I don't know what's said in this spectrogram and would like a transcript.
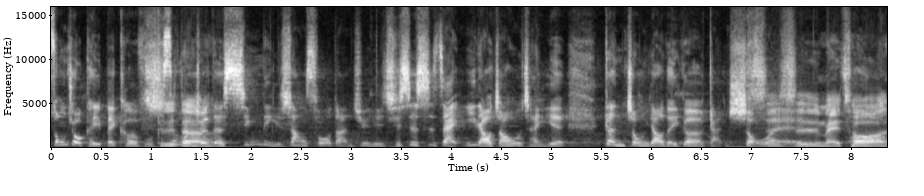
终究可以被克服，可是我觉得心理上缩短距离，其实是在医疗照护产业更重要的一个感受。哎，是没错。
